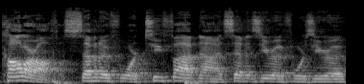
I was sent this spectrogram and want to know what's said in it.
Call our office, 704 259 7040.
